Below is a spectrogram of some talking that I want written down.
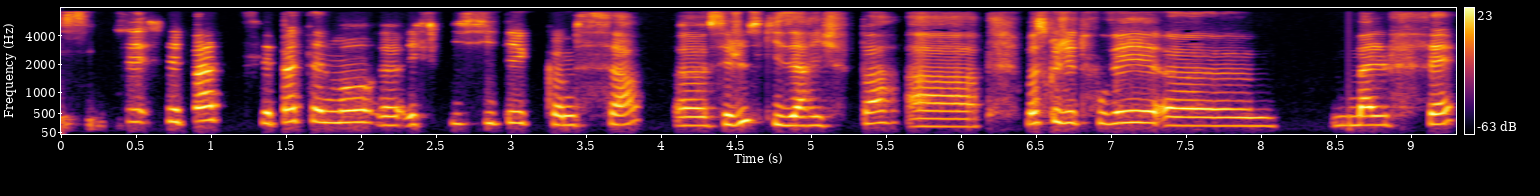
c'est pas c'est pas tellement euh, explicité comme ça. Euh, c'est juste qu'ils n'arrivent pas à. Moi, ce que j'ai trouvé euh, mal fait,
